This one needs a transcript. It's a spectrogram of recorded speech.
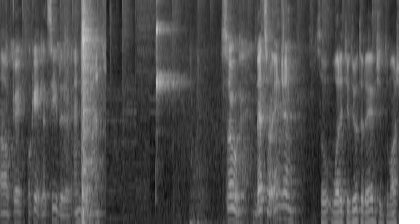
okay, okay, let's see the engine, man. So that's our engine. So what did you do to the engine, Tomasz?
